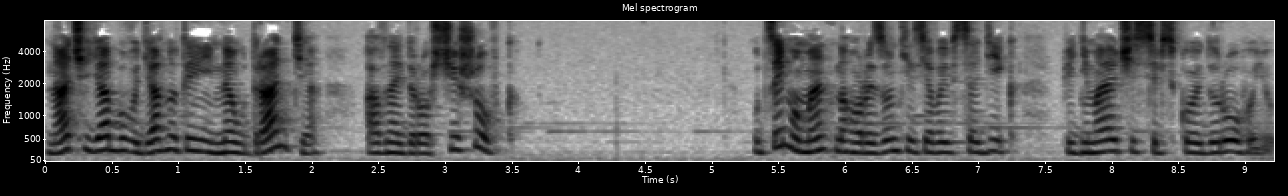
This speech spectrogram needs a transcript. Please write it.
наче я був одягнутий не у дрантя, а в найдорожчий шовк. У цей момент на горизонті з'явився Дік, піднімаючись сільською дорогою,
